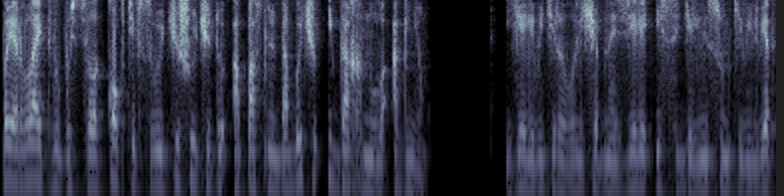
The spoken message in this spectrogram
Пейерлайт выпустила когти в свою чешуйчатую опасную добычу и дохнула огнем. Я левитировал лечебное зелье из сидельной сумки вельвет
